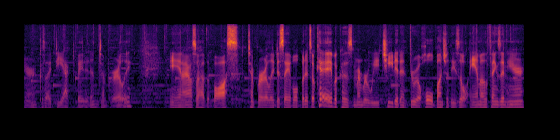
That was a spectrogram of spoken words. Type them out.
here because I deactivated him temporarily. And I also have the boss temporarily disabled, but it's okay because remember we cheated and threw a whole bunch of these little ammo things in here.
